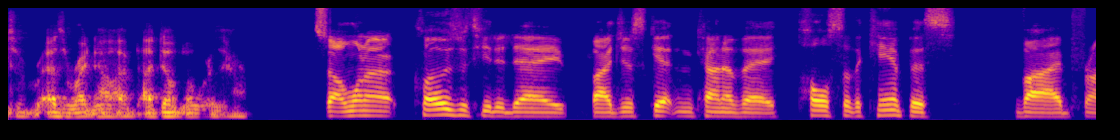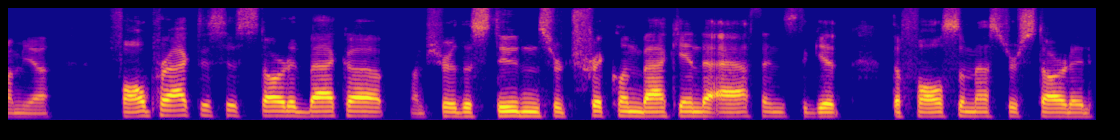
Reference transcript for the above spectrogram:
to, as of right now, I, I don't know where they are. So I want to close with you today by just getting kind of a pulse of the campus vibe from you. Fall practice has started back up. I'm sure the students are trickling back into Athens to get the fall semester started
